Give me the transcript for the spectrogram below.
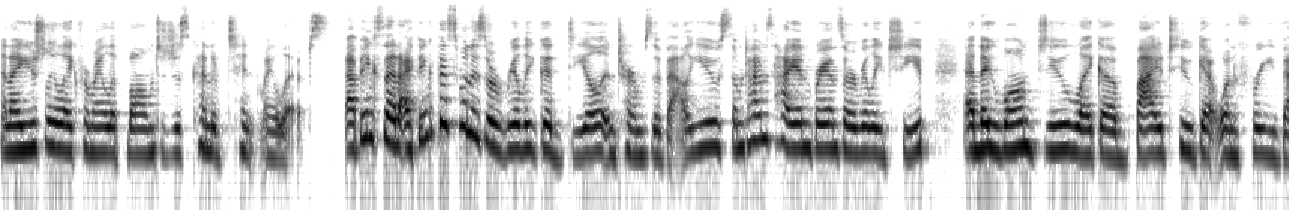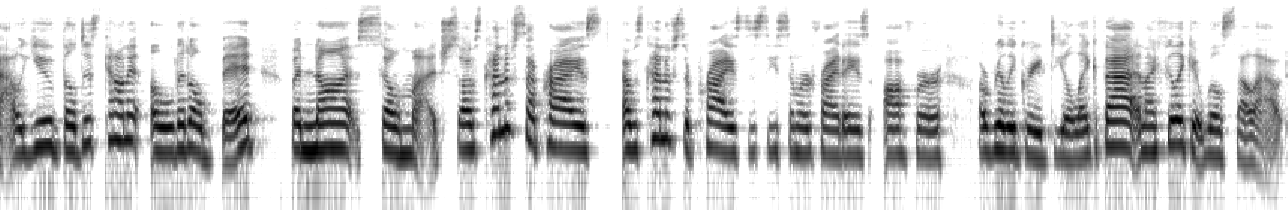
and I usually like for my lip balm to just kind of tint my lips. That being said, I think this one is a really good deal in terms of value. Sometimes high-end brands are really cheap and they won't do like a buy two get one free value. They'll discount it a little bit, but not so much. So I was kind of surprised. I was kind of surprised to see Summer Fridays offer a really great deal like that, and I feel like it will sell out.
